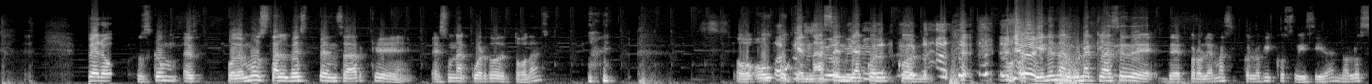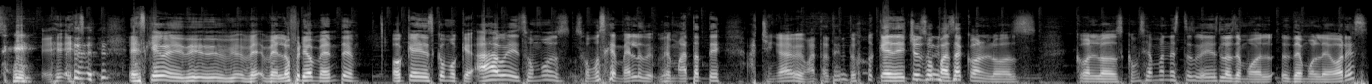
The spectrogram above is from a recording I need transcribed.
pero... Pues como, podemos tal vez pensar que es un acuerdo de todas. O, que nacen ya con, o tienen alguna clase de, de problema psicológico suicida, no lo sé. Es, que, güey, velo fríamente. Ok, es como que, ah, güey, somos, somos gemelos, güey, mátate. Ah, chingada, güey, mátate tú. Que de hecho eso pasa con los, con los, ¿cómo se llaman estos güeyes? Los demoledores.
